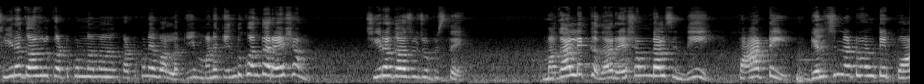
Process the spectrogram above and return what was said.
చీర గాజులు కట్టుకున్నామా కట్టుకునే వాళ్ళకి మనకెందుకు అంత రేషం? చీర గాజులు చూపిస్తే. మగాళ్ళే కదా రేషం ఉండాల్సింది. పార్టీ గెలిచినటువంటి పా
